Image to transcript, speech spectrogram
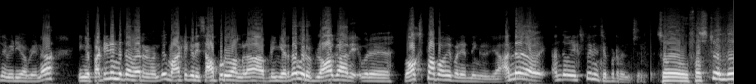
எடுத்த வீடியோ அப்படின்னா நீங்க பட்டினத்தவர் வந்து மாட்டுக்கறி சாப்பிடுவாங்களா அப்படிங்கறத ஒரு பிளாகாவே ஒரு பாக்ஸ் பாப்பாவே பண்ணிருந்தீங்க இல்லையா? அந்த அந்த ஒரு எக்ஸ்பீரியன்ஸ் எப்படி இருந்துச்சு? ஸோ ஃபர்ஸ்ட் வந்து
